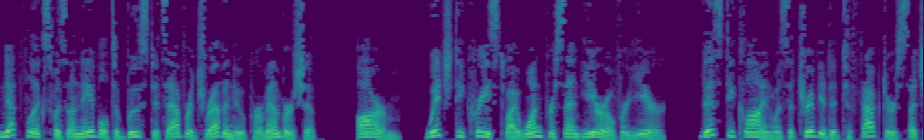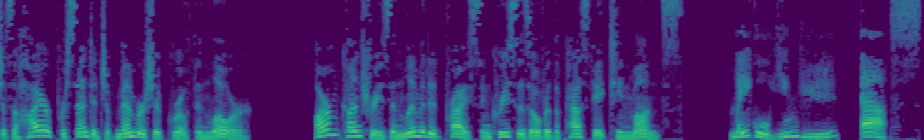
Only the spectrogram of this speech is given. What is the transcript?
Netflix was unable to boost its average revenue per membership, ARM, which decreased by 1% year over year. This decline was attributed to factors such as a higher percentage of membership growth in lower ARM countries and limited price increases over the past 18 months. 每股盈余 EPS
